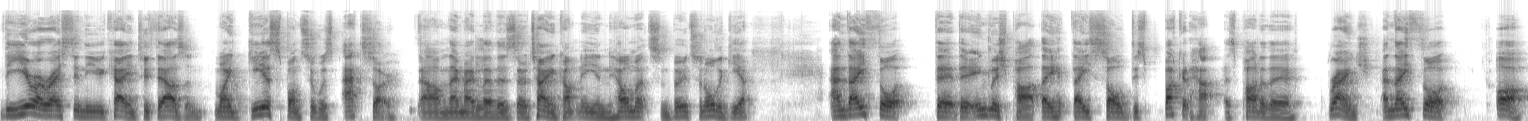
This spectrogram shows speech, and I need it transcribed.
the year I raced in the UK in 2000. My gear sponsor was Axo. Um, they made leathers. They're an Italian company and helmets and boots and all the gear. And they thought their their English part they they sold this bucket hat as part of their range, and they thought, oh.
